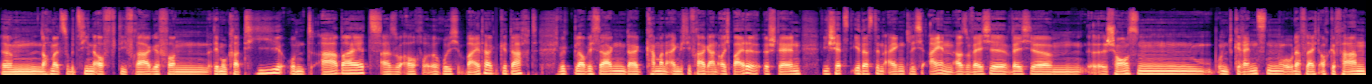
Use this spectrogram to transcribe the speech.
ähm, nochmal zu beziehen auf die Frage von Demokratie und Arbeit, also auch äh, ruhig weitergedacht. Ich würde, glaube ich, sagen, da kann man eigentlich die Frage an euch beide äh, stellen. Wie schätzt ihr das denn eigentlich ein? Also welche, welche ähm, äh, Chancen und Grenzen oder vielleicht auch Gefahren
